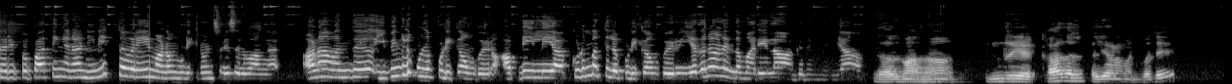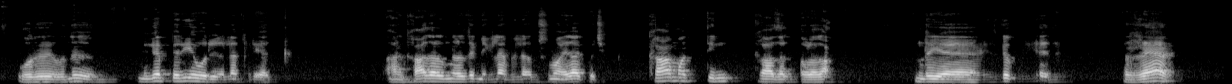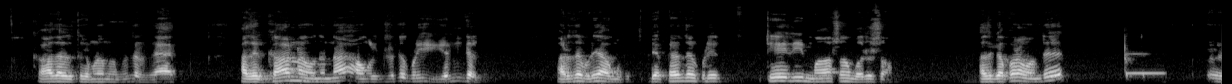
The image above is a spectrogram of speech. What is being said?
Sir இப்ப பாத்தீங்கன்னா நினைத்தவரையே மனம் முடிக்கணும்னு சொல்லி சொல்லுவாங்க. ஆனா வந்து இவங்களுக்குள்ள பிடிக்காம போயிடும் அப்படி இல்லையா? குடும்பத்துல பிடிக்காம போயிடும் எதனால இந்த மாதிரி எல்லாம் ஆகுதுங்க ஐயா இன்றைய காதல் கல்யாணம் என்பது ஒரு வந்து மிகப்பெரிய ஒரு இதெல்லாம் கிடையாது. காதல்ங்கிறது இன்னைக்கெல்லாம் சும்மா இதாக போச்சு. காமத்தின் காதல் அவ்வளோதான் இன்றைய இருக்கக்கூடிய இது ரேர் காதல் திருமணம் வந்து ரேர் அதுக்கு காரணம் வந்துன்னா அவங்கள்ட்ட இருக்கக்கூடிய எண்கள். அடுத்தபடி அவங்க பிறந்தக்கூடிய தேதி மாதம் வருஷம். அதுக்கப்புறம் வந்து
